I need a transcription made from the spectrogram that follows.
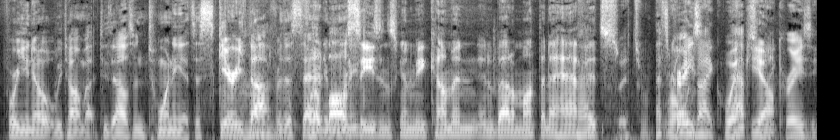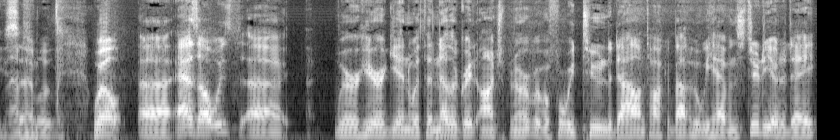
Before you know it, we'll be talking about 2020. It's a scary thought for this Saturday Football morning. season's going to be coming in about a month and a half. That- it's it's That's rolling crazy. by quick. Absolutely yeah. crazy. So- Absolutely. well, uh, as always, uh, we're here again with another great entrepreneur. But before we tune the dial and talk about who we have in the studio today,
